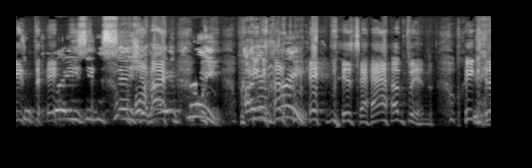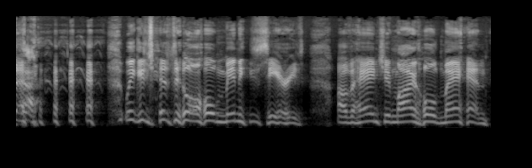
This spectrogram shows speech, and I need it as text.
It's a crazy decision. Well, I, I, agree. We, we I agree. Make this happen. We could yeah. we could just do a whole mini series of Hench and my old man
